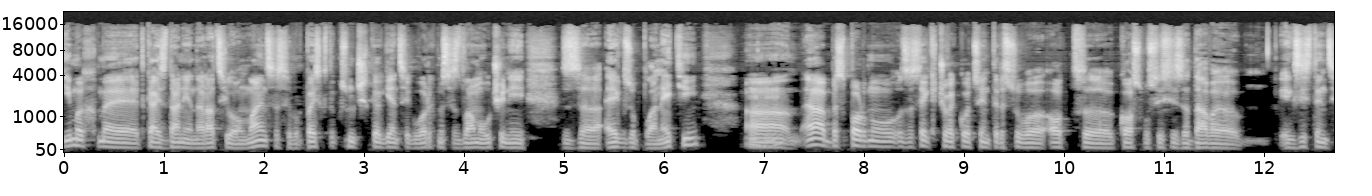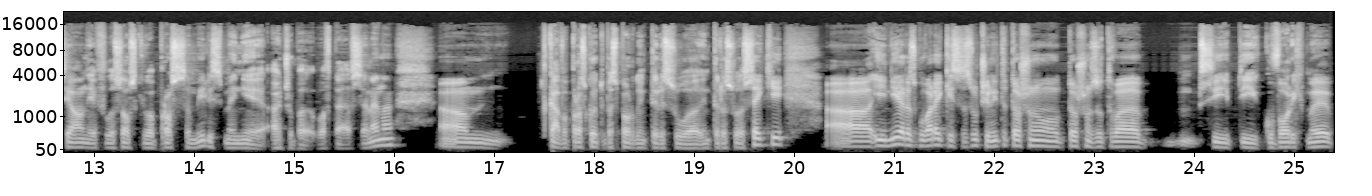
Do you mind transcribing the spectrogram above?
имахме така издание на Рацио онлайн с Европейската космическа агенция, говорихме с двама учени за екзопланети. А, една безспорно за всеки човек, който се интересува от космос и си задава екзистенциалния философски въпрос, сами ли сме ние аджаба в тази вселена. А, така въпрос, който безспорно интересува, интересува всеки. А, и ние, разговаряйки с учените, точно, точно за това си и говорихме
